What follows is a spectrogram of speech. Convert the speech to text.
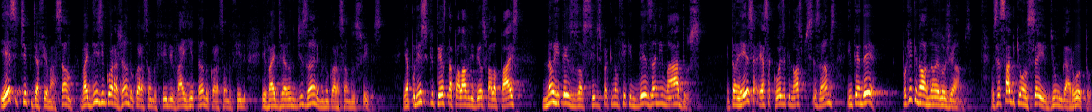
E esse tipo de afirmação vai desencorajando o coração do filho e vai irritando o coração do filho e vai gerando desânimo no coração dos filhos. E é por isso que o texto da palavra de Deus fala: pais, não irriteis os vossos filhos para que não fiquem desanimados. Então é essa, coisa que nós precisamos entender. Por que, que nós não elogiamos? Você sabe que o anseio de um garoto,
